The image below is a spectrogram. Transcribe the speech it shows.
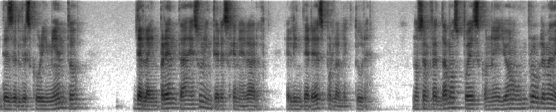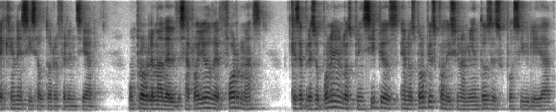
desde el descubrimiento de la imprenta, es un interés general, el interés por la lectura. Nos enfrentamos pues con ello a un problema de génesis autorreferencial, un problema del desarrollo de formas que se presuponen en los principios, en los propios condicionamientos de su posibilidad,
